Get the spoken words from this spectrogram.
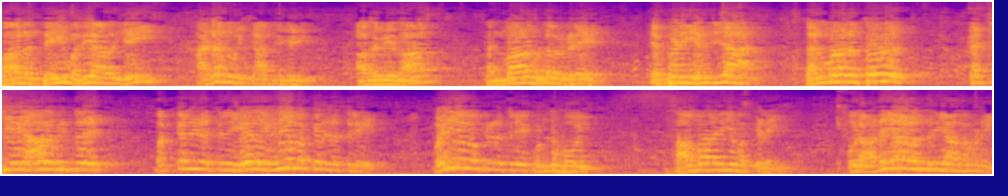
மானத்தை மரியாதையை அடகு வைக்காதீர்கள். ஆகவேதான் தன்மானம் உள்ளவர்களே எப்படி எம்ஜிஆர் தன்மானத்தோடு கட்சியை ஆரம்பித்து மக்களிடத்திலே ஏழை எளிய மக்களிடத்திலே வலிய மக்களிடத்திலே கொண்டு போய் சாமானிய மக்களை ஒரு அடையாளம் தெரியாதவனை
